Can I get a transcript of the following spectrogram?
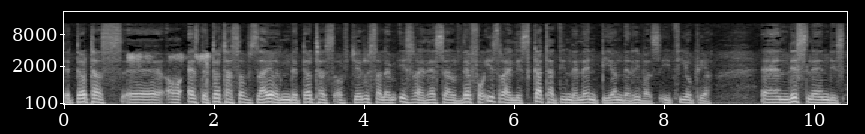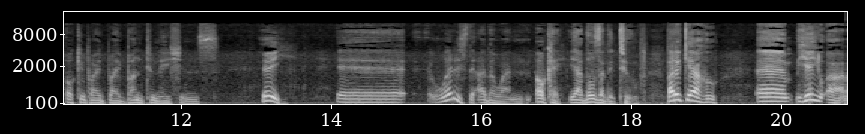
the daughters, uh, or as the daughters of Zion, the daughters of Jerusalem, Israel herself. Therefore, Israel is scattered in the land beyond the rivers, Ethiopia. And this land is occupied by Bantu nations. Hey, uh, where is the other one? Okay, yeah, those are the two. Baruk'Yahu, um, here you are,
